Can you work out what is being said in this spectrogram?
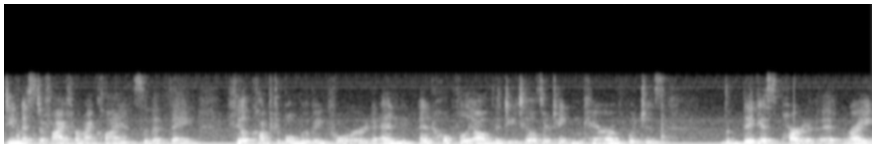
demystify for my clients so that they feel comfortable moving forward. And, and hopefully, all the details are taken care of, which is the biggest part of it, right?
